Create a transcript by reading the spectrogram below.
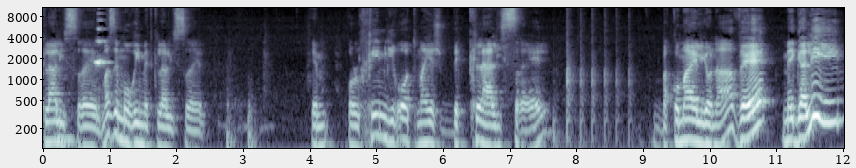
כלל ישראל. מה זה מורים את כלל ישראל? הם הולכים לראות מה יש בכלל ישראל, בקומה העליונה, ומגלים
